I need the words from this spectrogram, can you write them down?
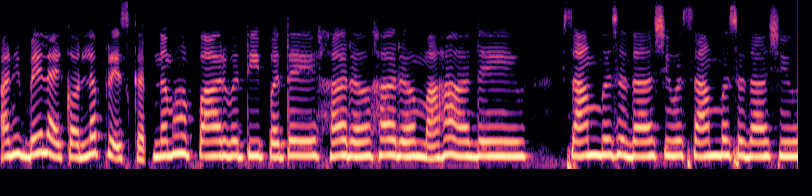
आणि बेल आयकॉनला प्रेस करा. नमः पार्वती पते हर हर महादेव. सांब सदाशिव सांब सदाशिव.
